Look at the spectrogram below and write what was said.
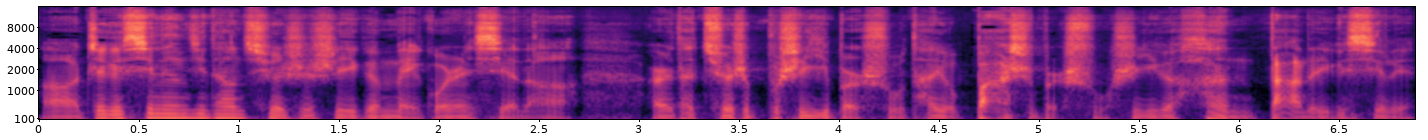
啊，这个心灵鸡汤确实是一个美国人写的啊。而它确实不是一本书，它有八十本书，是一个很大的一个系列。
